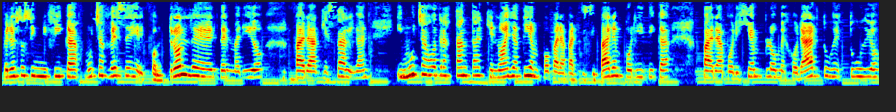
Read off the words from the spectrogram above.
pero eso significa muchas veces el control del marido para que salgan y muchas otras tantas que no haya tiempo para participar en política, para, por ejemplo, mejorar tus estudios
